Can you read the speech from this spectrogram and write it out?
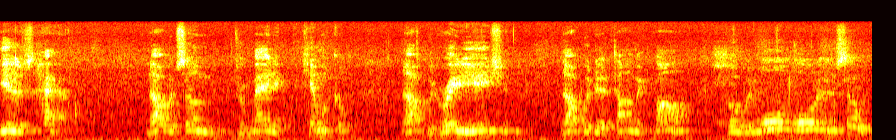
is how? Not with some dramatic chemical, not with radiation, not with the atomic bomb, but with warm water and soap.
